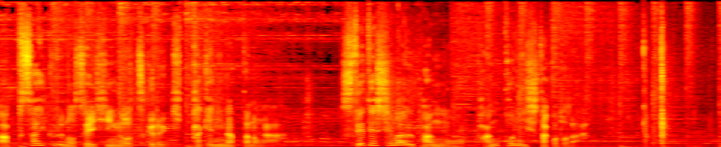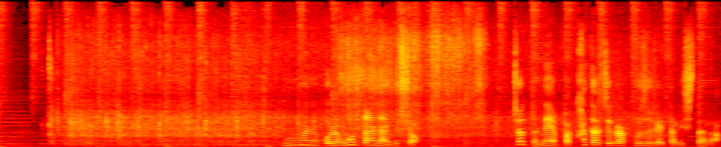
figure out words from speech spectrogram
アップサイクルの製品を作るきっかけになったのが捨ててしまうパンをパン粉にしたことだほんまにこれもったいないでしょ。ちょっとねやっぱ形が崩れたりしたら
